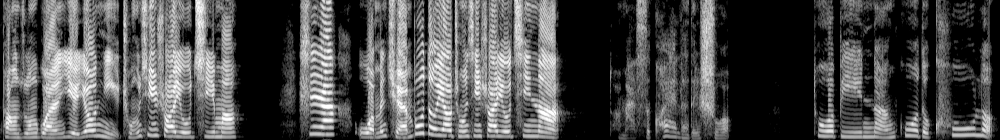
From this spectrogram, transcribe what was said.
胖总管也要你重新刷油漆吗？是啊，我们全部都要重新刷油漆呢。托马斯快乐地说。托比难过的哭了。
